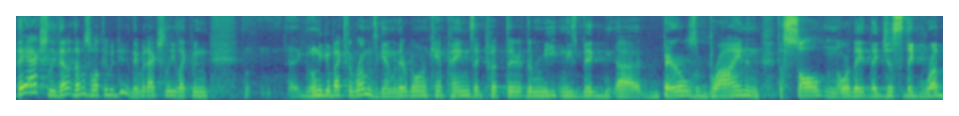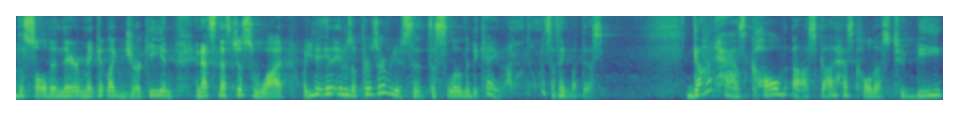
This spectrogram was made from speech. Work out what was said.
they actually, that, that was what they would do. They would actually, like when let me go back to the Romans again. When they were going on campaigns, they'd put their, their meat in these big uh, barrels of brine and the salt, and, or they, they just, they'd rub the salt in there, make it like jerky. And, and that's, that's just what, what you did. It, it was a preservative to, to, slow the decay. I want us to think about this. God has called us, God has called us to be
